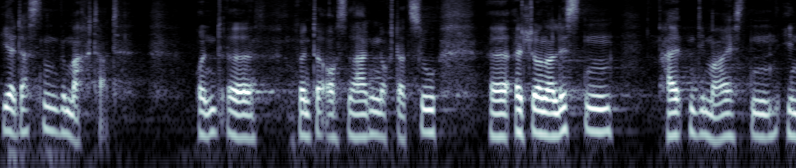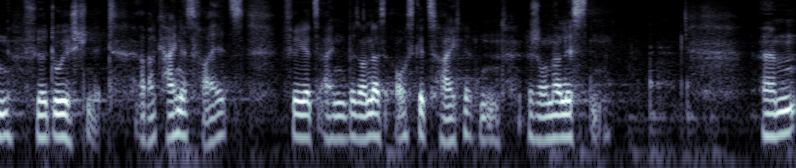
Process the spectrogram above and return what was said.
wie er das nun gemacht hat. Und äh, könnte auch sagen noch dazu, äh, als Journalisten halten die meisten ihn für Durchschnitt, aber keinesfalls für jetzt einen besonders ausgezeichneten Journalisten. Ähm,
